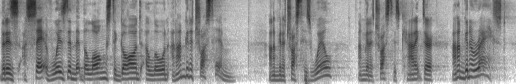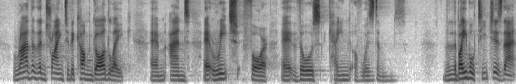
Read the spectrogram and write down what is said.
There is a set of wisdom that belongs to God alone, and I'm going to trust Him. And I'm going to trust His will, I'm going to trust His character, and I'm going to rest rather than trying to become godlike um, and uh, reach for uh, those kind of wisdoms. The Bible teaches that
